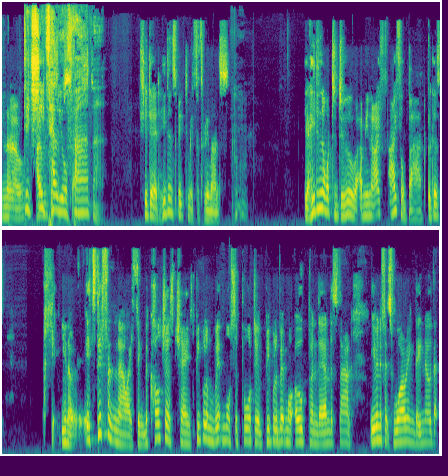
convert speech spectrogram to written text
no. Did she tell your obsessed. father? She did. He didn't speak to me for three months. yeah, he didn't know what to do. I mean, I I feel bad because you know, it's different now. I think the culture has changed. People are a bit more supportive. People are a bit more open. They understand, even if it's worrying, they know that,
